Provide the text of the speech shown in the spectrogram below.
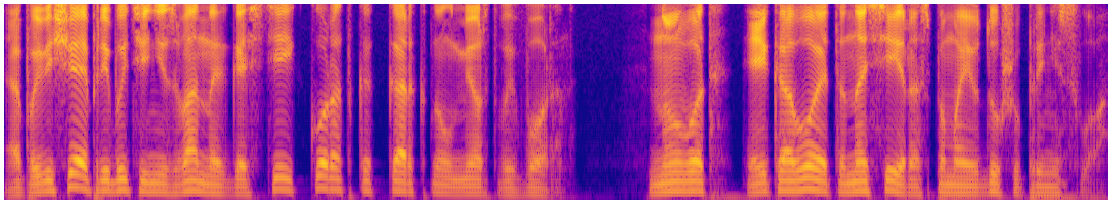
оповещая прибытие незваных гостей, коротко каркнул мертвый ворон. Ну вот, и кого это на сей раз по мою душу принесло?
